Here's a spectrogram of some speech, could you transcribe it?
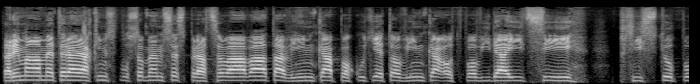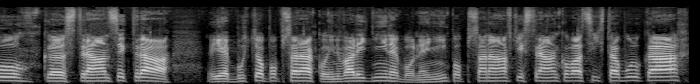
Tady máme teda, jakým způsobem se zpracovává ta výjimka, pokud je to výjimka odpovídající přístupu k stránce, která je buď to popsaná jako invalidní, nebo není popsaná v těch stránkovacích tabulkách.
